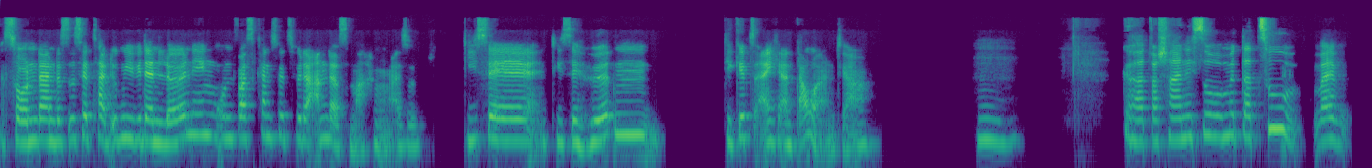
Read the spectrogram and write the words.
sondern das ist jetzt halt irgendwie wieder ein Learning und was kannst du jetzt wieder anders machen? Also diese, diese Hürden, die gibt es eigentlich andauernd, ja. Hm. Gehört wahrscheinlich so mit dazu, weil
